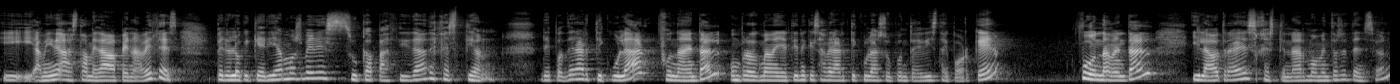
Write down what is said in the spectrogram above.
Y a mí hasta me daba pena a veces, pero lo que queríamos ver es su capacidad de gestión, de poder articular, fundamental, un product manager tiene que saber articular su punto de vista y por qué, fundamental y la otra es gestionar momentos de tensión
